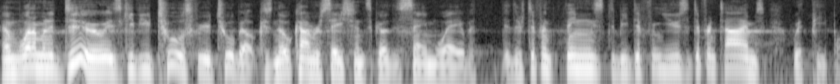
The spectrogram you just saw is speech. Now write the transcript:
And what I'm going to do is give you tools for your tool belt because no conversations go the same way. There's different things to be different used at different times with people.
